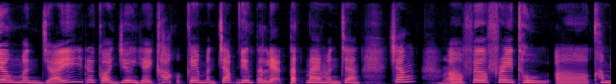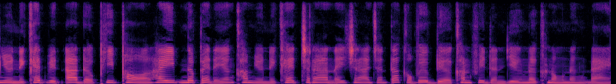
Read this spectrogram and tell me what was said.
យើងមិននិយាយឬក៏យើងនិយាយខុសក៏គេមិនចាប់យើងតម្លាក់ទឹកដែរមិនអញ្ចឹងអញ្ចឹង feel free to uh, communicate with other people ហើយនៅពេលដែលយើង communicate ច្រើនអីច្រើនអញ្ចឹងទៅក៏វា build confidence យើងនៅក្នុងនឹងដែរ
